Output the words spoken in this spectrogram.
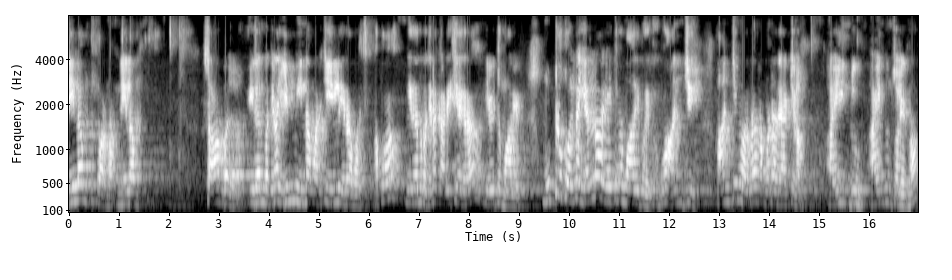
நிலம் வரணும். நிலம். சாம்பல். இது வந்து பார்த்தீங்கன்னா இம் இன்ன மாறிச்சு இல்லு இரா மாறிச்சு. அப்போ இது வந்து பார்த்தீங்கன்னா கடைசியாக இருக்கிற எழுத்து மாறிடும். முற்று எல்லா எழுத்துமே மாறி போயிருக்கும் இப்போ அஞ்சு. அஞ்சுன்னு வரக்கூட நம்ம வந்து அதை ஆக்சுவலாம் ஐந்து ஐந்துன்னு சொல்லியிருந்தோம்.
